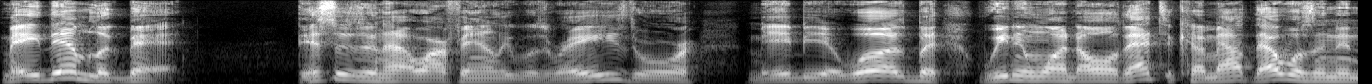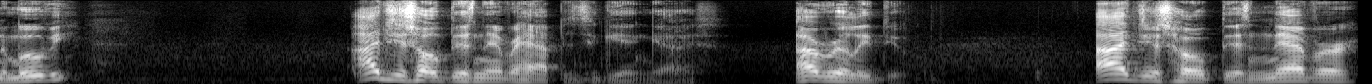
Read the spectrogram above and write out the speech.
Made them look bad. This isn't how our family was raised, or maybe it was, but we didn't want all that to come out. That wasn't in the movie. I just hope this never happens again, guys. I really do. I just hope this never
